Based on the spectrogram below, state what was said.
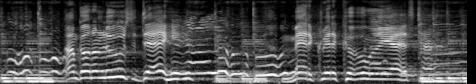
I'm gonna lose today. Metacritical, yeah, it's time.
